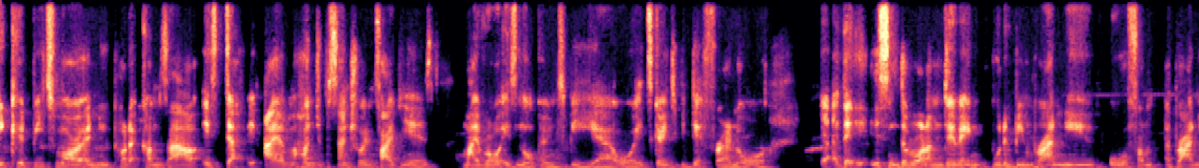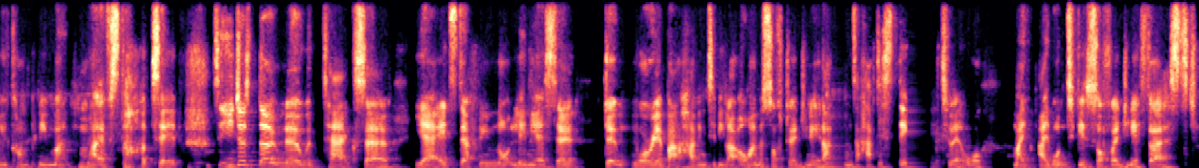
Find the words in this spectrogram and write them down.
it could be tomorrow a new product comes out. It's definitely I am 100 percent sure in five years my role is not going to be here, or it's going to be different, or the, the role I'm doing would have been brand new or from a brand new company might, might have started. So you just don't know with tech. So yeah, it's definitely not linear. So don't worry about having to be like, oh, I'm a software engineer. That means I have to stick to it. Or my, I want to be a software engineer first.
